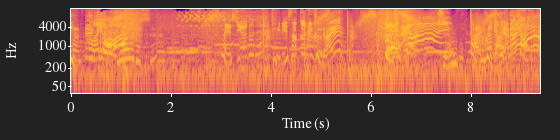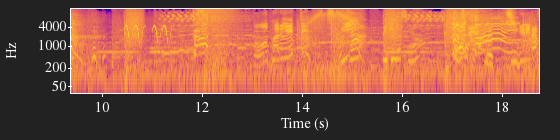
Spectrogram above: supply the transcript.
慢でです召し上がれ切り裂くに食らえ。全部平らげてやるボーパルエッジ。いや。行きますよちぎりだぜ。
